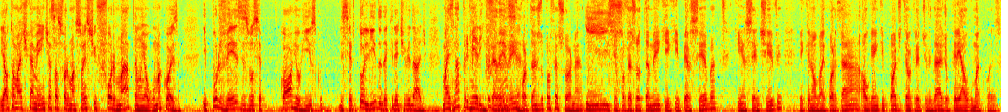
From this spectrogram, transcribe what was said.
e automaticamente essas formações te formatam em alguma coisa. E por vezes você corre o risco de ser tolhido da criatividade. Mas na primeira infância. Daí vem a importância do professor, né? Isso. E o professor também que, que perceba, que incentive e que não vai cortar alguém que pode ter uma criatividade ou criar alguma coisa.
